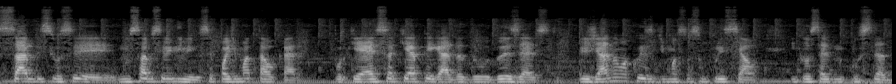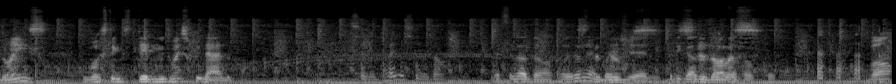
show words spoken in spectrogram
sabe, se você não sabe se ele é inimigo, você pode matar o cara. Porque essa que é a pegada do, do exército. E já numa coisa de uma situação policial em que você está lidando com cidadãos, você tem que ter muito mais cuidado. Servidões ou servidão? É cidadão, mas eu Cidadãos. corrigi ele. Obrigado. Cu. Bom,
